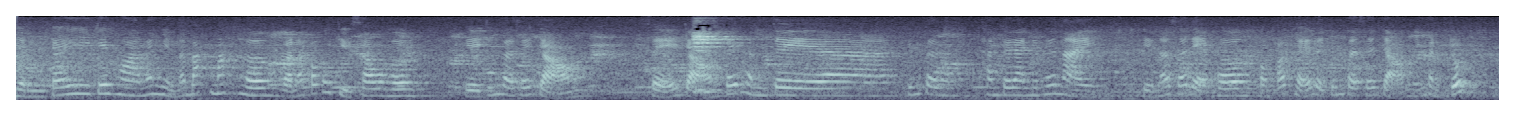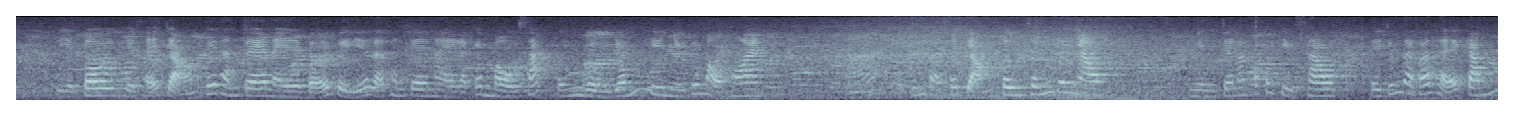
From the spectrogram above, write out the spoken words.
nhìn cái cái hoa nó nhìn nó bắt mắt hơn và nó có cái chiều sâu hơn. Thì chúng ta sẽ chọn sẽ chọn cái thanh tre chúng ta thanh tre đan như thế này thì nó sẽ đẹp hơn. Còn có thể là chúng ta sẽ chọn những cành trúc. Thì tôi thì sẽ chọn cái thanh tre này bởi vì là thanh tre này là cái màu sắc cũng gần giống như những cái màu hoa. Đó, chúng ta sẽ chọn tương xứng với nhau nhìn cho nó có cái chiều sâu. Thì chúng ta có thể cắm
